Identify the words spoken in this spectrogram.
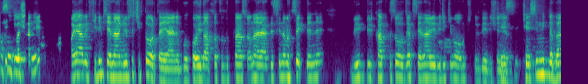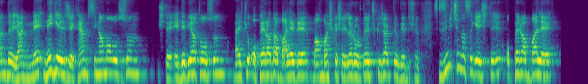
nasıl bayağı geçti? bir- Bayağı bir film senaryosu çıktı ortaya yani. Bu Covid atlatıldıktan sonra herhalde sinema sektörüne büyük bir katkısı olacak senaryo birikimi olmuştur diye düşünüyorum. Kes- kesinlikle ben de yani ne ne gelecek hem sinema olsun işte edebiyat olsun belki operada balede bambaşka şeyler ortaya çıkacaktır diye düşünüyorum. Sizin için nasıl geçti? Opera, bale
